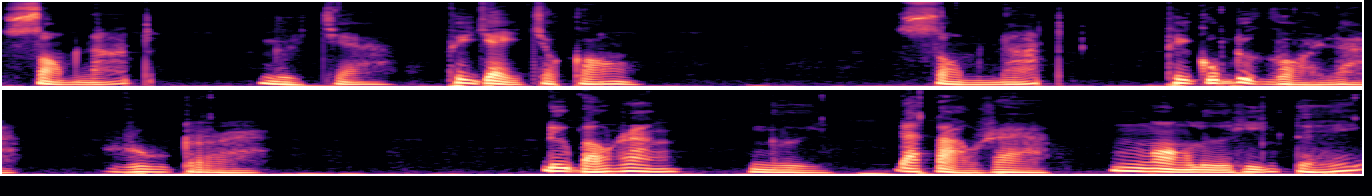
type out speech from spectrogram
Somnath, người cha, thì dạy cho con. Somnath thì cũng được gọi là Rudra. Được bảo rằng người đã tạo ra ngọn lửa hiến tế.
